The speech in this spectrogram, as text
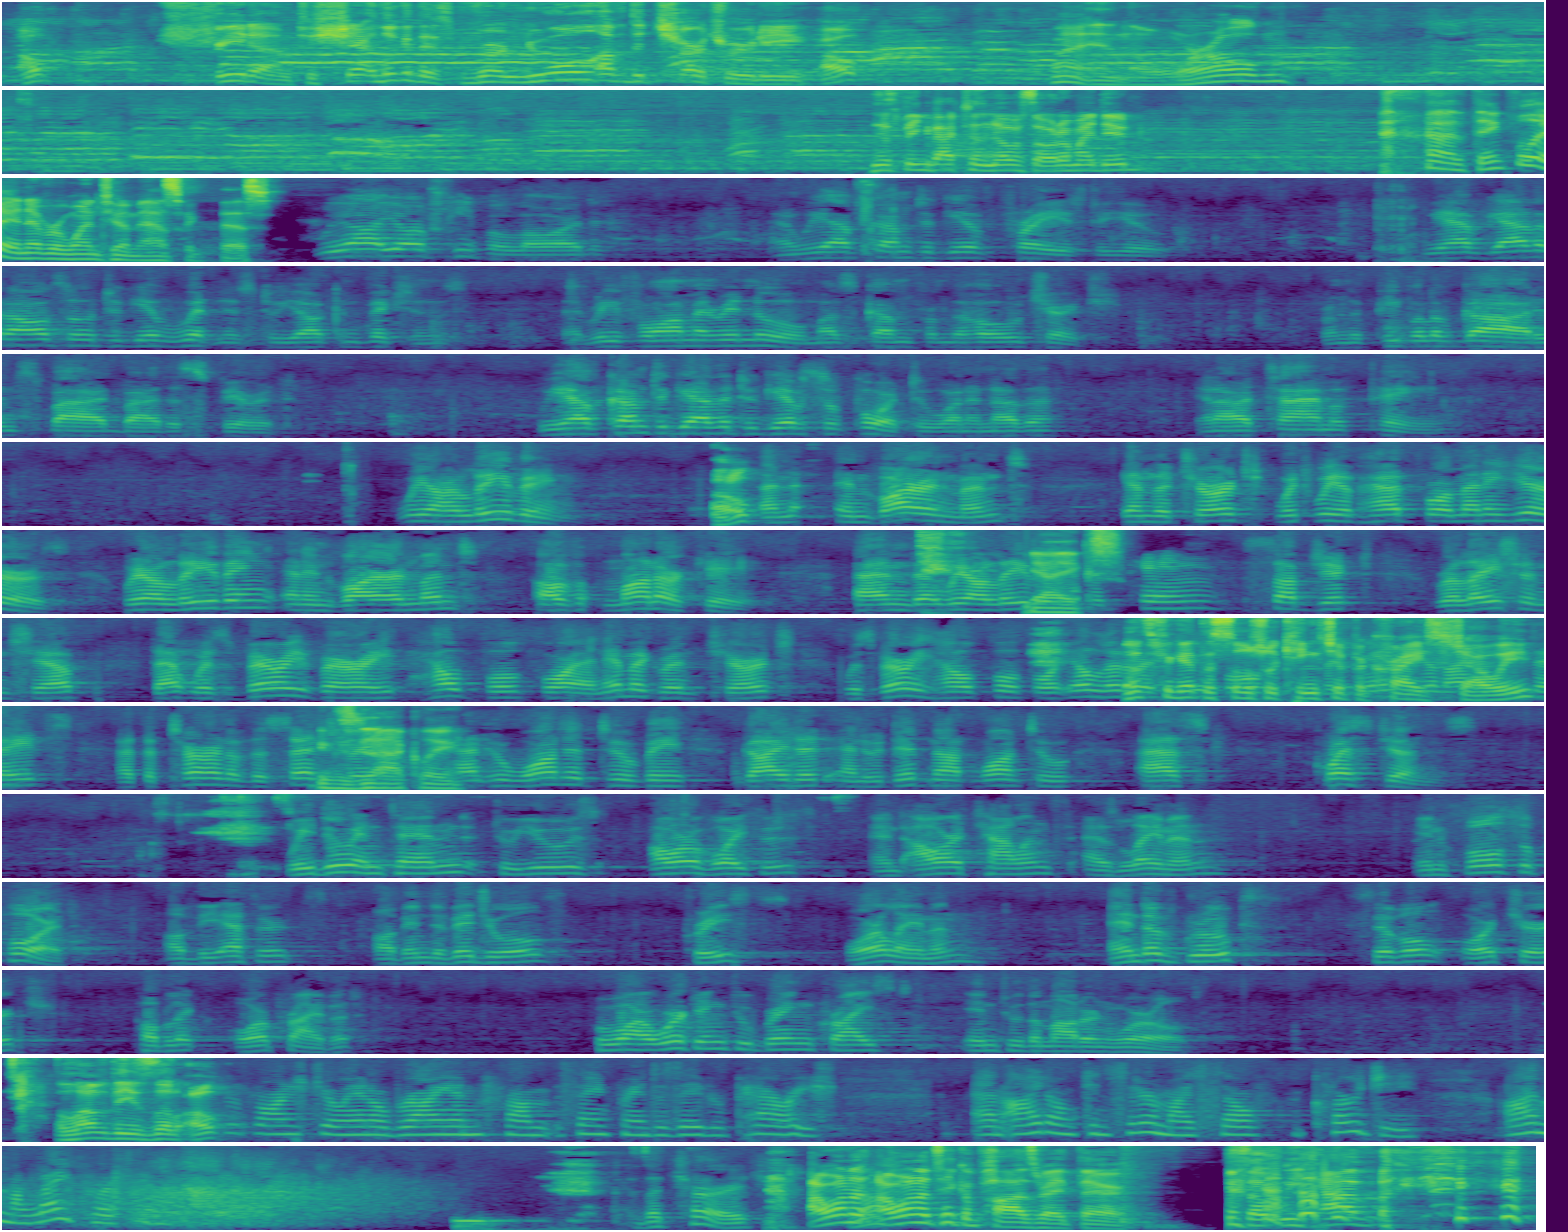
oh, freedom to share. Look at this renewal of the church, Rudy. Oh, what in the world? This being back to the Novus Ordo, my dude. Thankfully, I never went to a mass like this. We are your people, Lord, and we have come to give praise to you. We have gathered also to give witness to your convictions that reform and renewal must come from the whole church, from the people of God inspired by the Spirit. We have come together to give support to one another in our time of pain. We are leaving Oh. an environment in the church which we have had for many years. We are leaving an environment of monarchy. And uh, we are leaving Yikes. a king subject relationship that was very, very helpful for an immigrant church, was very helpful for illiterate Let's forget the people social kingship of Christ, the shall United we? States at the turn of the century Exactly. and who wanted to be guided and who did not want to ask questions. We do intend to use our voices and our talents as laymen in full support of the efforts of individuals, priests or laymen, and of groups, civil or church, public or private, who are working to bring Christ into the modern world. I love these little. Oh, Dr. Florence Joanne O'Brien from St. Francis Xavier Parish, and I don't consider myself clergy. I'm a layperson. The church I want to. I want to take a pause right there. So we have.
